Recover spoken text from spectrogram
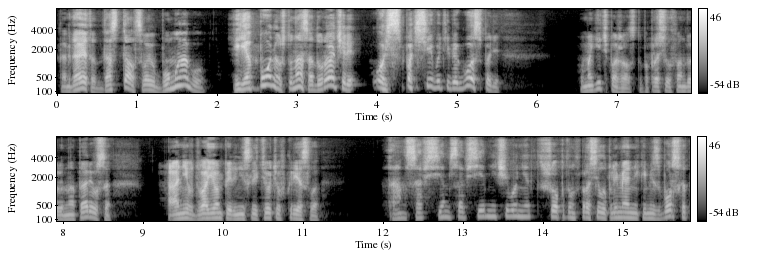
когда этот достал свою бумагу, и я понял, что нас одурачили. Ой, спасибо тебе, Господи! Помогите, пожалуйста, — попросил Фандорин нотариуса. Они вдвоем перенесли тетю в кресло. Там совсем-совсем ничего нет, — шепотом спросила племянника мисс Борсхот,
